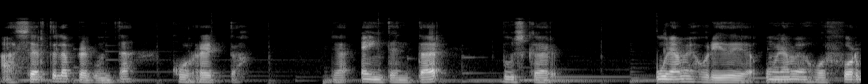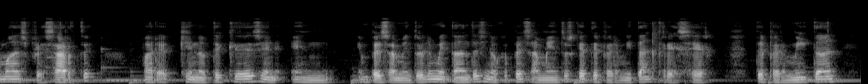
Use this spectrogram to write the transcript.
Hacerte la pregunta correcta ¿ya? e intentar buscar una mejor idea, una mejor forma de expresarte para que no te quedes en, en, en, pensamientos limitantes, sino que pensamientos que te permitan crecer, te permitan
